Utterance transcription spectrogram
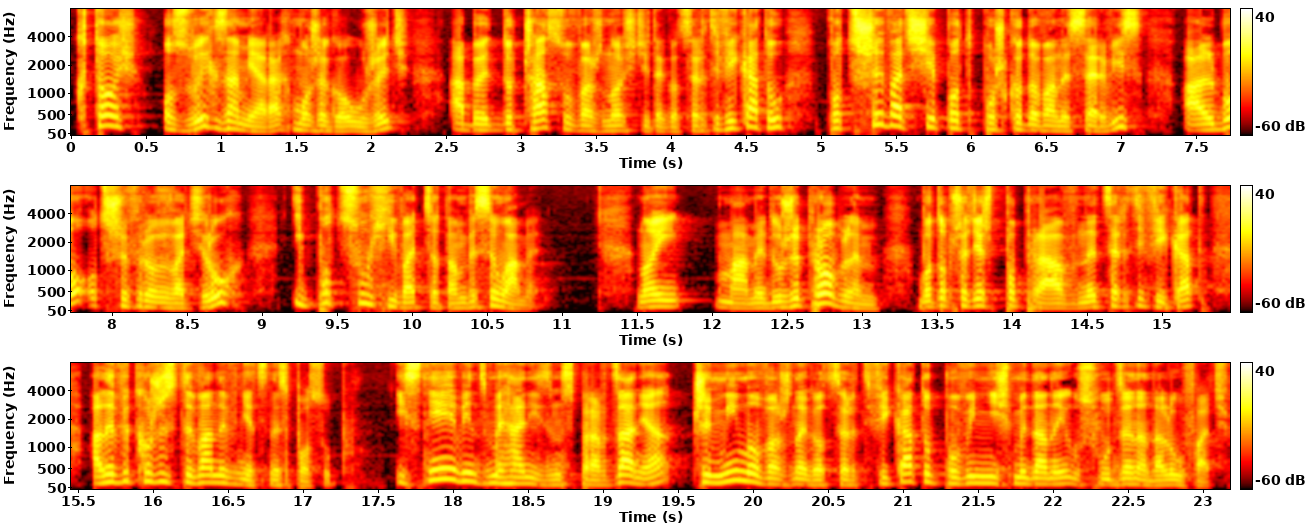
Ktoś o złych zamiarach może go użyć, aby do czasu ważności tego certyfikatu podszywać się pod poszkodowany serwis albo odszyfrowywać ruch i podsłuchiwać, co tam wysyłamy. No i mamy duży problem, bo to przecież poprawny certyfikat, ale wykorzystywany w niecny sposób. Istnieje więc mechanizm sprawdzania, czy mimo ważnego certyfikatu powinniśmy danej usłudze nadal ufać.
